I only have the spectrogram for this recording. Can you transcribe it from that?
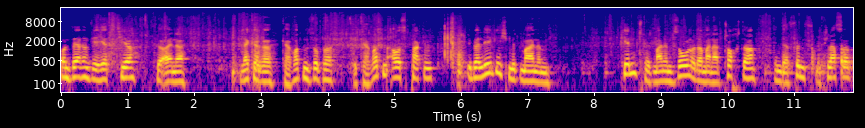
und während wir jetzt hier für eine leckere Karottensuppe die Karotten auspacken, überlege ich mit meinem Kind, mit meinem Sohn oder meiner Tochter in der fünften Klasse,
